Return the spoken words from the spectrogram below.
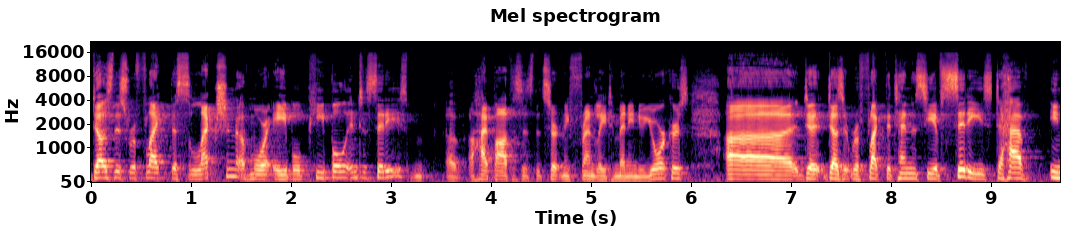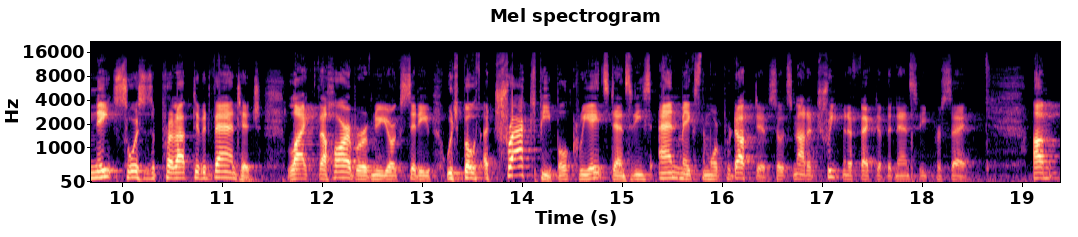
does this reflect the selection of more able people into cities? A, a hypothesis that's certainly friendly to many New Yorkers. Uh, does it reflect the tendency of cities to have innate sources of productive advantage, like the harbor of New York City, which both attract people, creates densities, and makes them more productive? So it's not a treatment effect of the density per se. Um,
